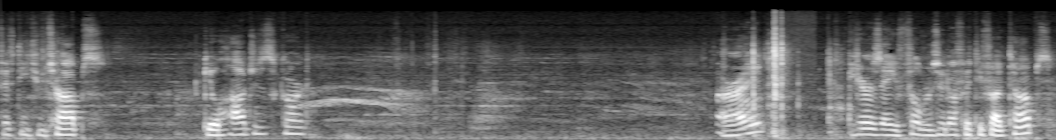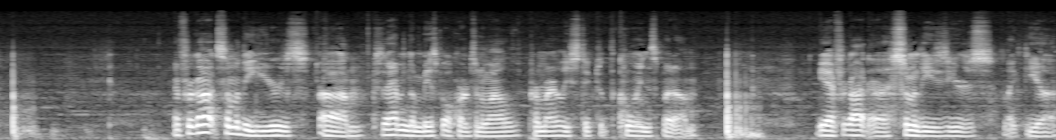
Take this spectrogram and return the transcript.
52 Topps Gil Hodges card. Alright. Here's a Phil Rizzuto 55 Topps. I forgot some of the years, um, because I haven't done baseball cards in a while. primarily sticked with the coins, but, um, yeah, I forgot, uh, some of these years, like the, uh,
